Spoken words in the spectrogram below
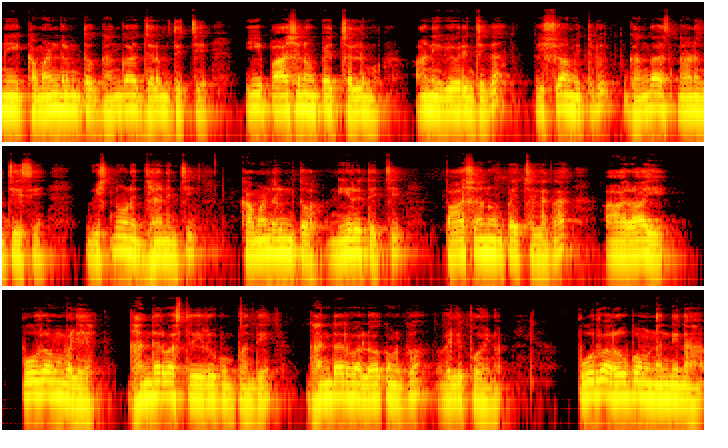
నీ కమండలంతో గంగా జలం తెచ్చి ఈ పాషణంపై చల్లుము అని వివరించగా విశ్వామిత్రుడు గంగా స్నానం చేసి విష్ణువును ధ్యానించి కమండలంతో నీరు తెచ్చి పాషాణంపై చల్లగా ఆ రాయి పూర్వం వలె గంధర్వ స్త్రీ రూపం పొంది గంధర్వ లోకమునకు వెళ్ళిపోయిన. పూర్వ రూపము నందిన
